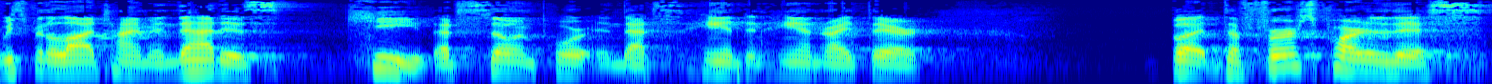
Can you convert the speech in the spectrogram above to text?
we spend a lot of time, and that is key. That's so important. That's hand in hand right there. But the first part of this,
